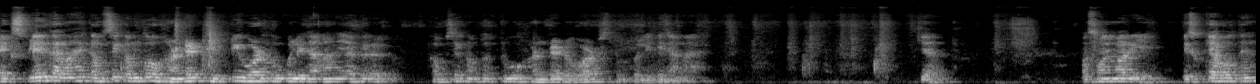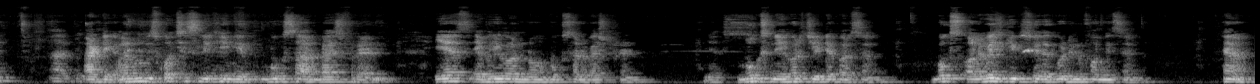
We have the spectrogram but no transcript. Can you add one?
एक्सप्लेन करना है कम से कम तो 150 वर्ड तुमको ले जाना है या फिर कम से कम तो टू हंड्रेड वर्ड तुमको लेके जाना है। क्या? और समझ में आ रही है? इसको क्या बोलते हैं? आर्टिकल हम इसको अच्छे से लिखेंगे books are best friend yes everyone know books are best friend yes books never cheat a person books always gives you the good information है। ना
